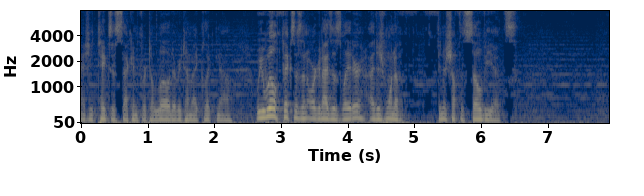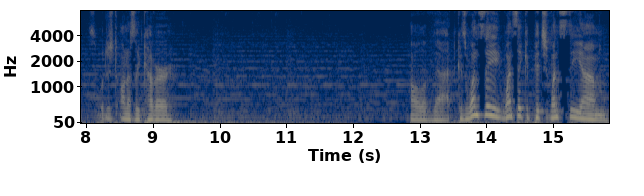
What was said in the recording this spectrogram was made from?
Actually takes a second for it to load every time I click now. We will fix this and organize this later. I just want to finish off the Soviets. So we'll just honestly cover all of that because once they once they could pitch once the um,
